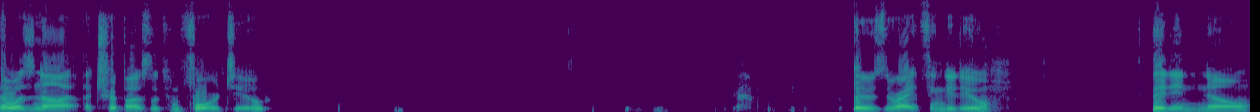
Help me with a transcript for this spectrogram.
That was not a trip I was looking forward to. But it was the right thing to do. They didn't know,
